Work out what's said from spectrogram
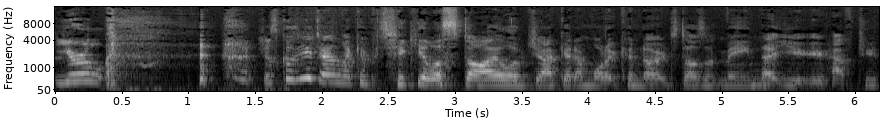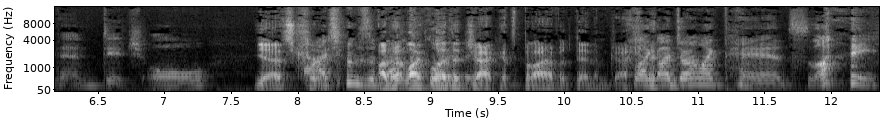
You're just because you don't like a particular style of jacket and what it connotes doesn't mean that you have to then ditch all Yeah, it's true. Items I don't like leather jackets, but I have a denim jacket. like I don't like pants. Like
